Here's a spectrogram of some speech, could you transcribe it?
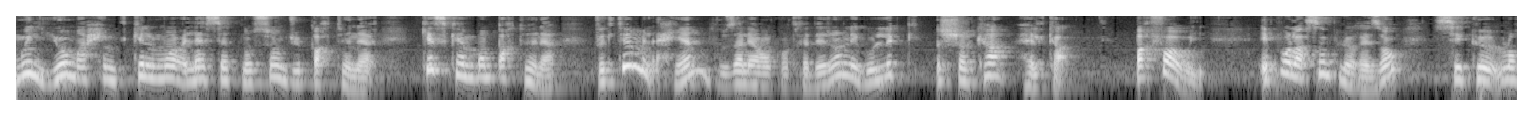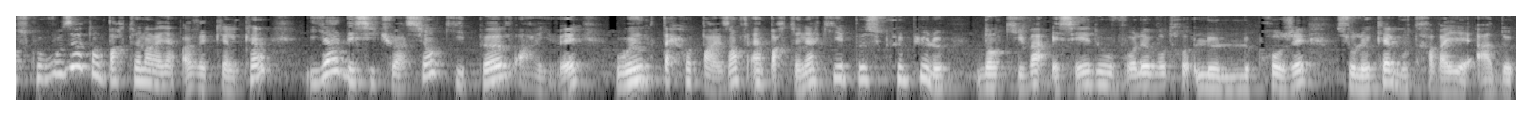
وين اليوم راح نتكلموا على سيت نوسيون دو بارتنير كيس كان بون بارتنير في كثير من الاحيان vous allez rencontrer des gens اللي يقول لك الشركه هي الكا parfois oui Et pour la simple raison, c'est que lorsque vous êtes en partenariat avec quelqu'un, il y a des situations qui peuvent arriver où, par exemple, un partenaire qui est peu scrupuleux, donc qui va essayer de vous voler votre, le, projet sur lequel vous travaillez à deux.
